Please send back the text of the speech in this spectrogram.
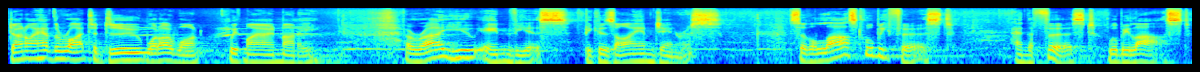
Don't I have the right to do what I want with my own money? Or are you envious because I am generous? So the last will be first, and the first will be last.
